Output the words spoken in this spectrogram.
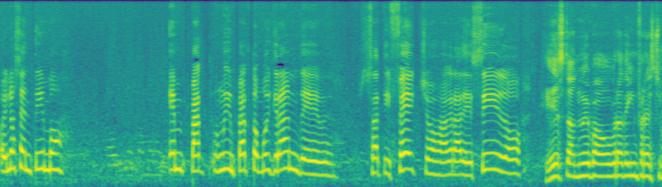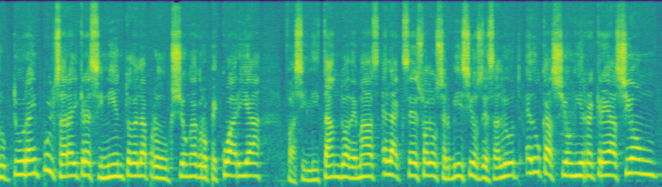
hoy nos sentimos un impacto muy grande, satisfechos, agradecidos. Esta nueva obra de infraestructura impulsará el crecimiento de la producción agropecuaria, facilitando además el acceso a los servicios de salud, educación y recreación.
